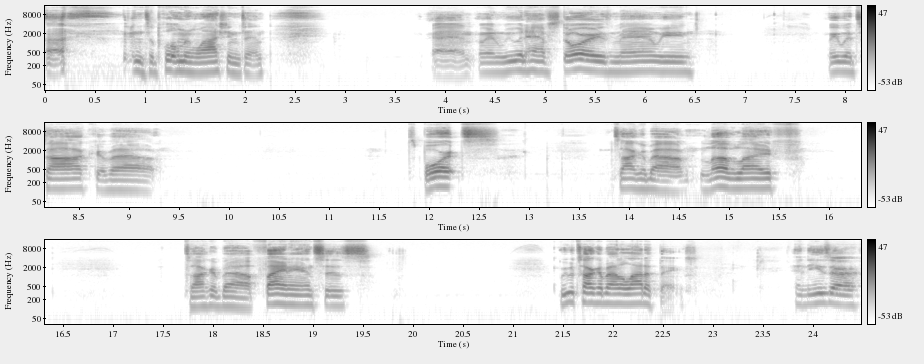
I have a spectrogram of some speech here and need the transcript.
uh, into Pullman, Washington. And when we would have stories, man, we we would talk about sports, talk about love life, talk about finances. We would talk about a lot of things. And these are,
